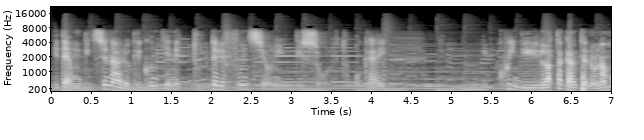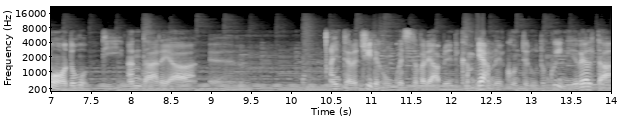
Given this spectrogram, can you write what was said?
ed è un dizionario che contiene tutte le funzioni di Salt, ok? Quindi l'attaccante non ha modo di andare a, eh, a interagire con questa variabile, di cambiarne il contenuto, quindi in realtà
